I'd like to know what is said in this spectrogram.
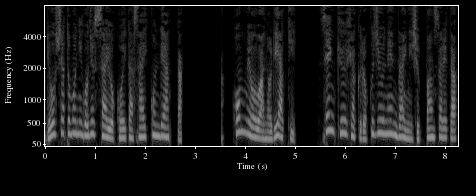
両者ともに50歳を超えた再婚であった。本名はのりあき。1960年代に出版された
